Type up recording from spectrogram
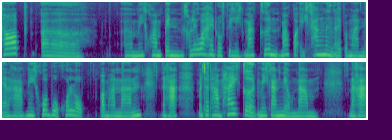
ชอบออมีความเป็นเขาเรียกว่าไฮโดรฟิลิกมากขึ้นมากกว่าอีกข้างหนึ่งอะไรประมาณนี้นะคะ มีขั้วบวกขั้วลบประมาณนั้นนะคะ มันจะทำให้เกิดมีการเหนี่ยวนำนะคะ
